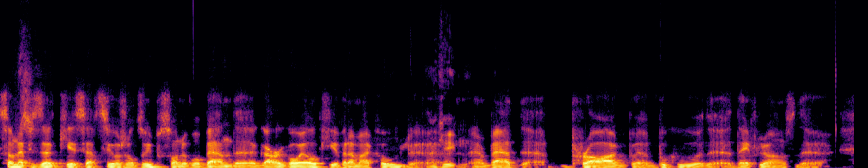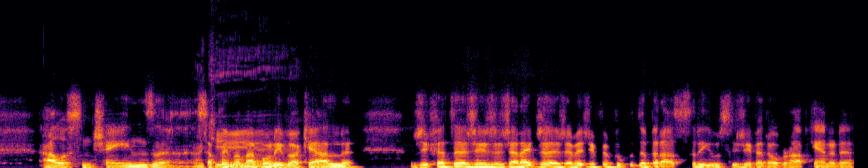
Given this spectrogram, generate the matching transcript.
son épisode qui est sorti aujourd'hui pour son nouveau band euh, Gargoyle, qui est vraiment cool. Euh, Ok. Un band euh, prog, euh, beaucoup de- d'influence de Alice in Chains, euh, à Ok. certains moments pour les vocales. J'ai fait, euh, j'arrête, j'ai- j'avais, j'ai fait beaucoup de brasseries aussi. J'ai fait Overhop Canada,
